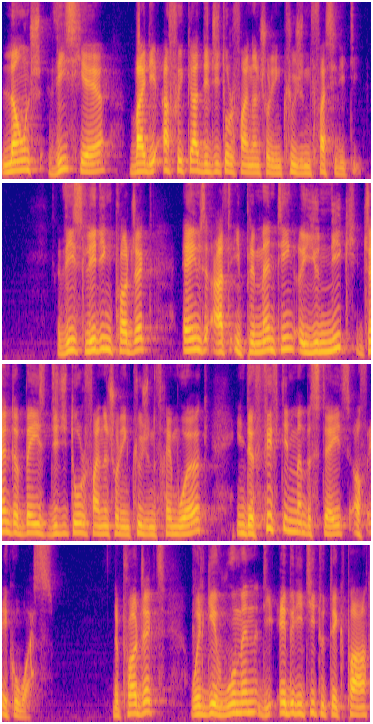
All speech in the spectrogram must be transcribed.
launched this year by the Africa Digital Financial Inclusion Facility. This leading project aims at implementing a unique gender-based digital financial inclusion framework in the 15 member states of ECOWAS. The project will give women the ability to take part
